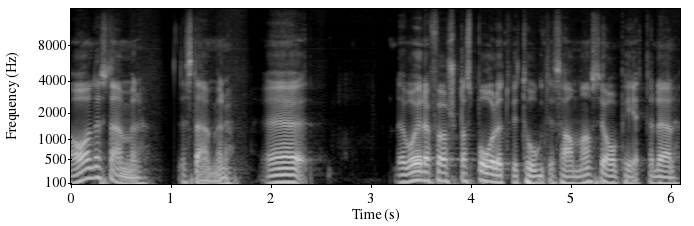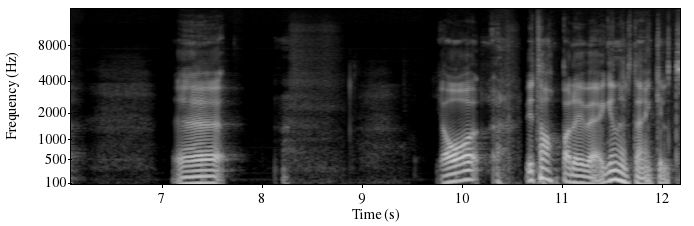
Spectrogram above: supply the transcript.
Ja, det stämmer. Det stämmer. Eh, det var ju det första spåret vi tog tillsammans, jag och Peter där. Eh, ja, vi tappade i vägen helt enkelt.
